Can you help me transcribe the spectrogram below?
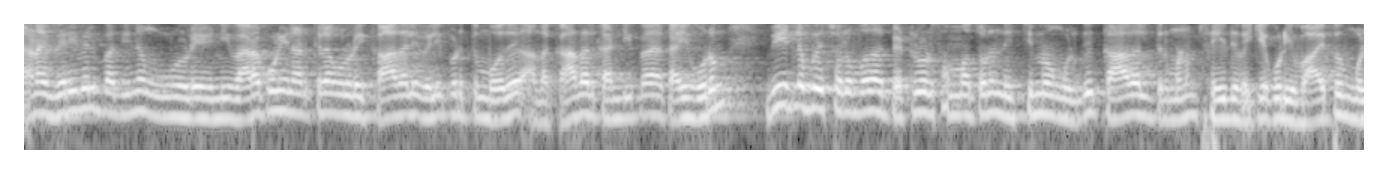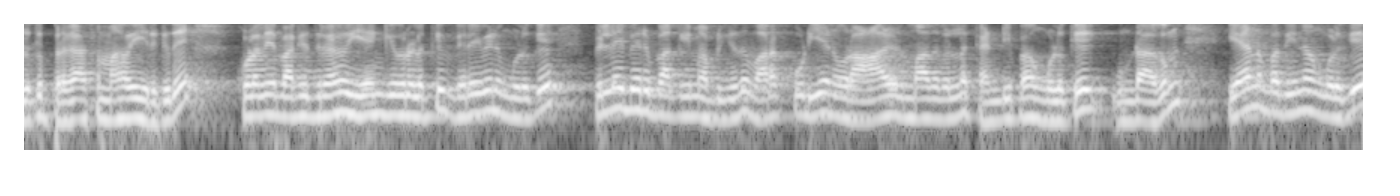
ஆனால் விரைவில் பார்த்தீங்கன்னா உங்களுடைய நீ வரக்கூடிய நாட்களில் உங்களுடைய காதலை வெளிப்படுத்தும் போது அந்த காதல் கண்டிப்பாக கைகூடும். வீட்டில் போய் சொல்லும்போது அது பெற்றோர் சம்மத்தோடு நிச்சயமாக உங்களுக்கு காதல் திருமணம் செய்து வைக்கக்கூடிய வாய்ப்பு உங்களுக்கு பிரகாசமாகவே இருக்குது. குழந்தை பாக்கியத்திற்காக இயங்கியவர்களுக்கு விரைவில் உங்களுக்கு பிள்ளை பேர் பாக்கியம் அப்படிங்கிறது வரக்கூடிய ஒரு ஆறு மாதங்களில் கண்டிப்பாக உங்களுக்கு உண்டாகும். ஏ ஏன்னு பார்த்தீங்கன்னா உங்களுக்கு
